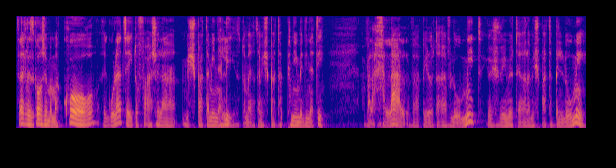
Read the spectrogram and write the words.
צריך לזכור שבמקור רגולציה היא תופעה של המשפט המינהלי, זאת אומרת המשפט הפנים-מדינתי. אבל החלל והפעילות הרב-לאומית יושבים יותר על המשפט הבינלאומי.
